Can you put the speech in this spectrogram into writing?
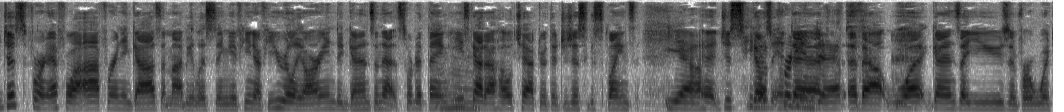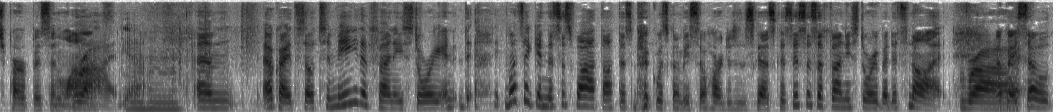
just for an FYI for any guys that might be listening, if you know if you really are into guns and that sort of thing, he's got a whole chapter that just explains Mm-hmm. yeah, it just He goes, goes in, pretty in depth depth. about what guns they use and for which purpose and why. Right, Mm-hmm. Yeah. Um. Okay. So to me, the funny story, and th- once again, this is why I thought this book was going to be so hard to discuss because this is a funny story, but it's not. Right. Okay. So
